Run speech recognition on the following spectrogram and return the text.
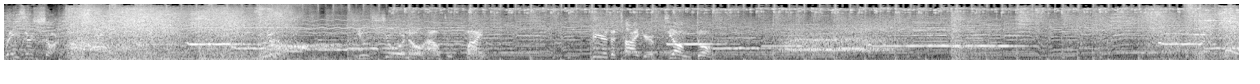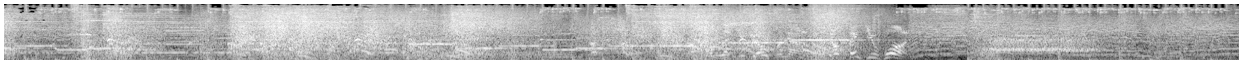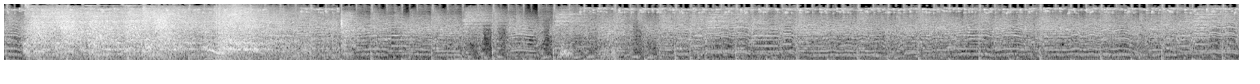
Razor sharp. You sure know how to fight. Fear the tiger of Jiangdong.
